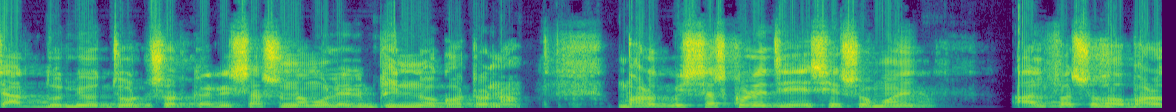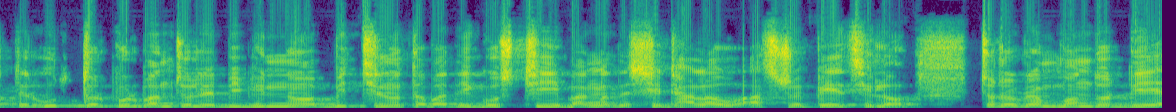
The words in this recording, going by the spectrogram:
চার দলীয় জোট সরকারের শাসনামলের ভিন্ন ঘটনা। ভারত বিশ্বাস করে যে সে সময় আলফা সহ ভারতের উত্তর পূর্বাঞ্চলের বিভিন্ন বিচ্ছিন্নতাবাদী গোষ্ঠী বাংলাদেশে ঢালাও আশ্রয় পেয়েছিল। চট্টগ্রাম বন্দর দিয়ে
